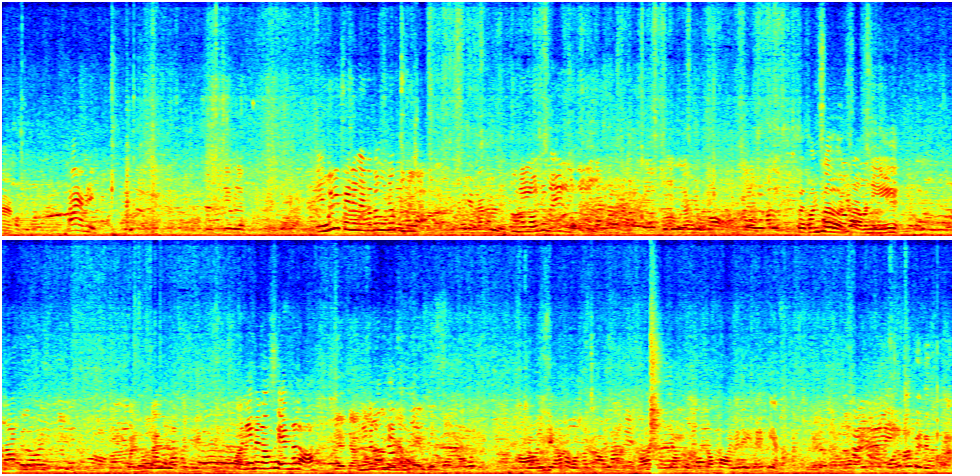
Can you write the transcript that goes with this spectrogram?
มากำได้ไปดิจีไปเลยอุ้ยเป็นยังไงกันบ้างเนี่ยคุณดูอะก็ ยังนั่งอยู่อยู่ในรถใช่ไหมหรืออยู่ในบ้านคุณดูนั่งอยู่ข้างนอกเปิดคอนเสิร์ตค่ะวันนี้วันวันวันนี้ไม่ร้องเพลงกันเหรอ วันนี้ไม่ร้องเพลงกันเหรออ๋อเดี๋ยวบอกว่าเขาจะเอาล่างเขาจะยำเปลือกข้องน้องปอยไว้เองไม่เปียกต้องไปดึงมันอะ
